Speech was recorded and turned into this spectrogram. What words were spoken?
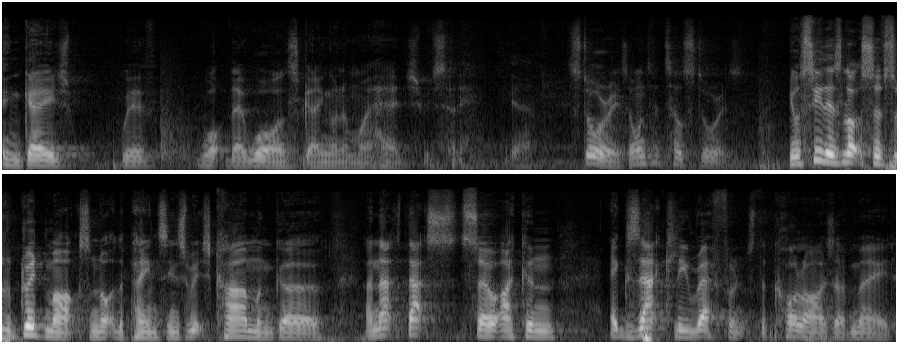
engage with what there was going on in my head, should we say. Stories. I wanted to tell stories. You'll see there's lots of sort of grid marks on a lot of the paintings which come and go. And that, that's so I can exactly reference the collage I've made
